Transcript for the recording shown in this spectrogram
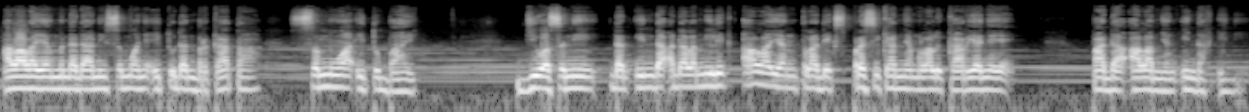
Allah yang mendadani semuanya itu dan berkata, semua itu baik. Jiwa seni dan indah adalah milik Allah yang telah diekspresikannya melalui karyanya pada alam yang indah ini.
